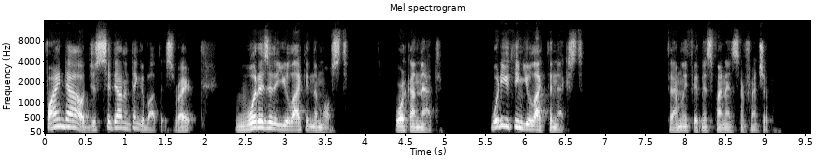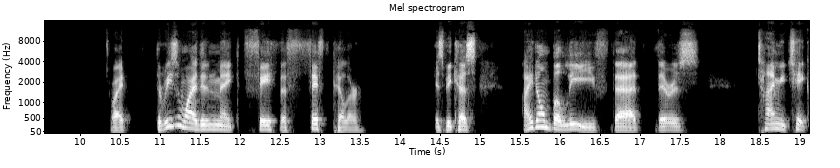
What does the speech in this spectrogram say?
find out, just sit down and think about this, right? What is it that you like in the most? Work on that. What do you think you like the next? Family, fitness, finance, and friendship. Right. The reason why I didn't make faith the fifth pillar is because I don't believe that there is time you take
